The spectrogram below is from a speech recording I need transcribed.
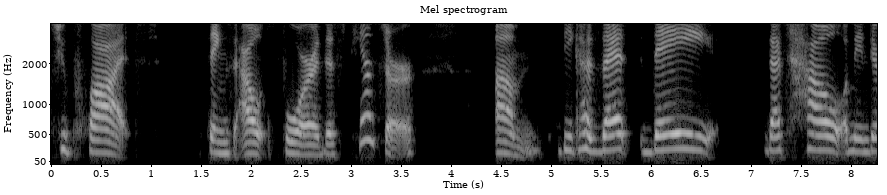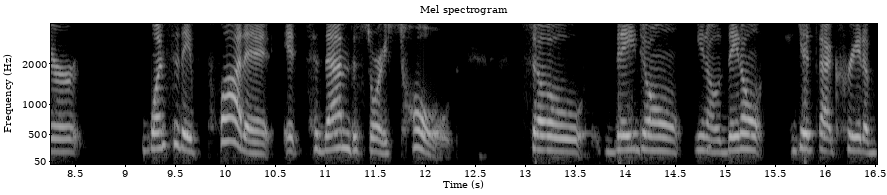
to plot things out for this pantser um, because that they that's how I mean they're once they've plotted it to them the story's told so they don't you know they don't get that creative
